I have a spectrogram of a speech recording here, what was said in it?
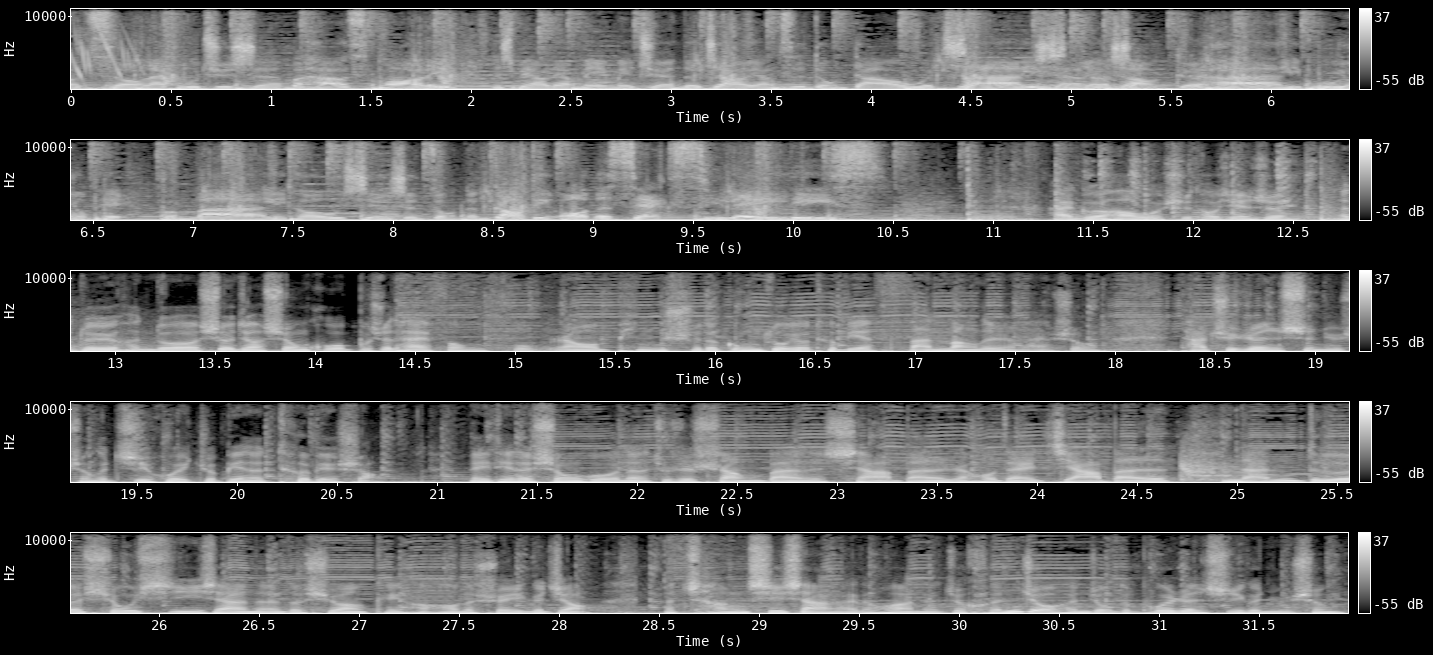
我从来不去什么 house party，那些漂亮妹妹全都照样自动到我家里。想要找个哈，你不用 pay for money，偷先生总能搞定 all the sexy ladies。嗨，各位好，我是头先生。那对于很多社交生活不是太丰富，然后平时的工作又特别繁忙的人来说，他去认识女生的机会就变得特别少。每天的生活呢，就是上班、下班，然后再加班，难得休息一下呢，都希望可以好好的睡一个觉。那长期下来的话呢，就很久很久都不会认识一个女生。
